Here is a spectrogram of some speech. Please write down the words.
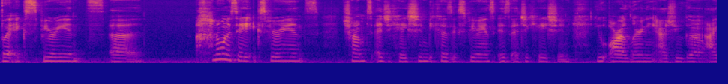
but experience, uh, I don't want to say experience trumps education because experience is education. You are learning as you go. I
